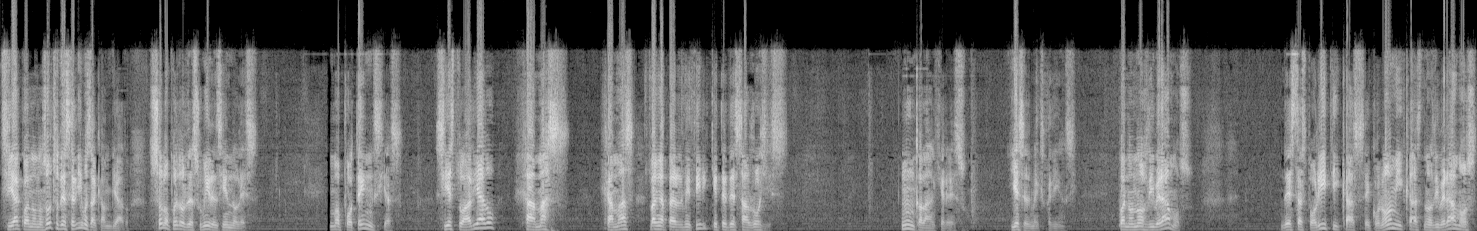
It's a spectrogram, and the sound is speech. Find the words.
Si ya cuando nosotros decidimos ha cambiado. Solo puedo resumir diciéndoles, como potencias, si esto aliado, jamás, jamás van a permitir que te desarrolles. Nunca van a querer eso. Y esa es mi experiencia. Cuando nos liberamos de estas políticas económicas, nos liberamos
